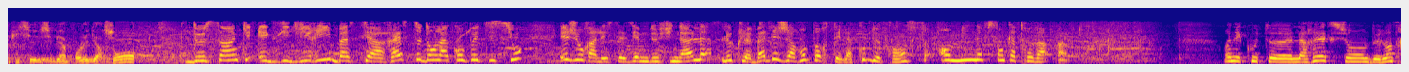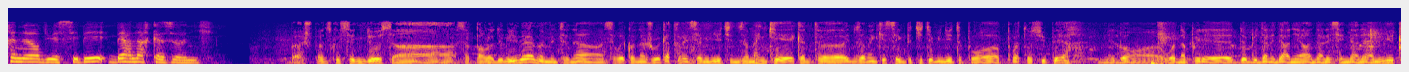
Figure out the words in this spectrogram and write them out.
Puis c'est bien pour les garçons. 2-5, exit Viry, Bastia reste dans la compétition et jouera les 16e de finale. Le club a déjà remporté la Coupe de France en 1981. On écoute la réaction de l'entraîneur du SCB, Bernard Casoni. Bah, je pense que 5-2, ça, ça, parle de lui-même. Maintenant, c'est vrai qu'on a joué 85 minutes. Il nous a manqué, quand, euh, il nous a manqué 5 petites minutes pour, euh, pour être super. Mais bon, euh, on a pris les deux buts dans les, dernières, dans les 5 dernières minutes.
